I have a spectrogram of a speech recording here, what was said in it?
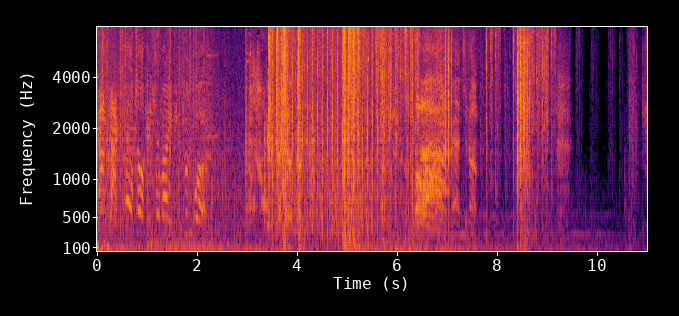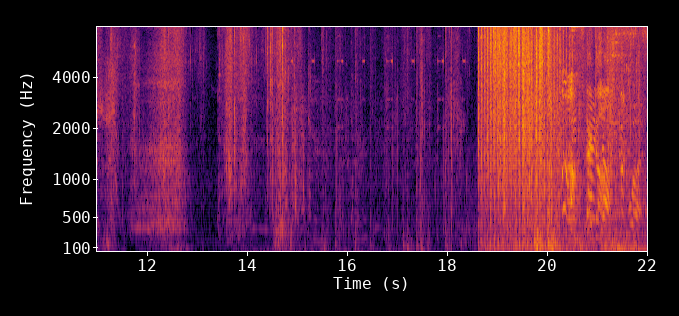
Contact. Four targets remaining. Good work. Get it back on target. Patching up. Stand gone. Good work.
